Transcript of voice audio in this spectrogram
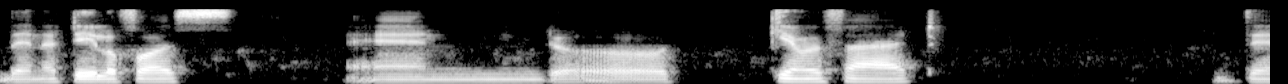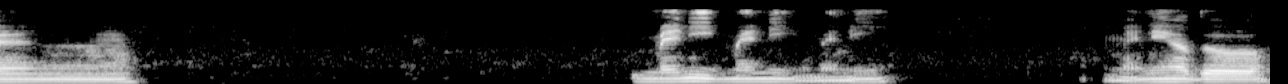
then A Tale of Us and uh, Fat, then many many many many other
